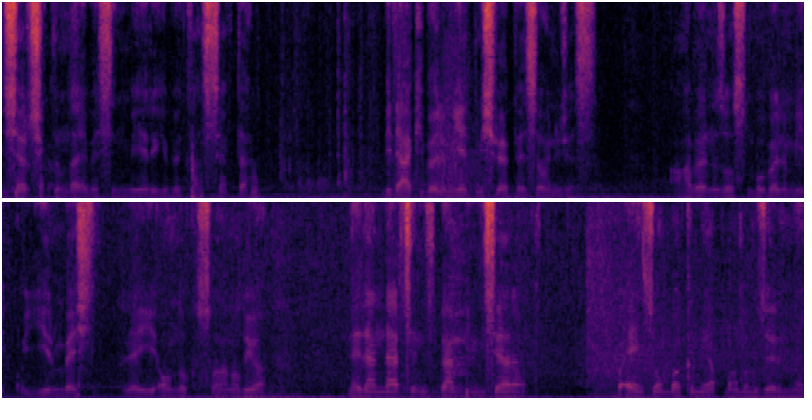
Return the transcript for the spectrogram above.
Dışarı çıktığımda ebesinin bir yeri gibi kasacak da. Bir dahaki bölüm 70 FPS oynayacağız. Haberiniz olsun. Bu bölüm y- 25 ile 19 falan oluyor. Neden derseniz ben bilgisayara en son bakım yapmamın üzerinden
